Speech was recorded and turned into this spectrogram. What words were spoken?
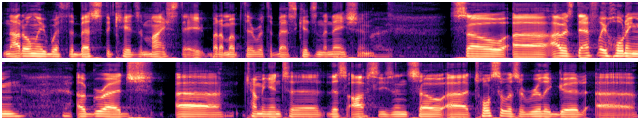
not only with the best of the kids in my state, but I'm up there with the best kids in the nation. So uh, I was definitely holding a grudge uh, coming into this off season. So uh, Tulsa was a really good uh,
